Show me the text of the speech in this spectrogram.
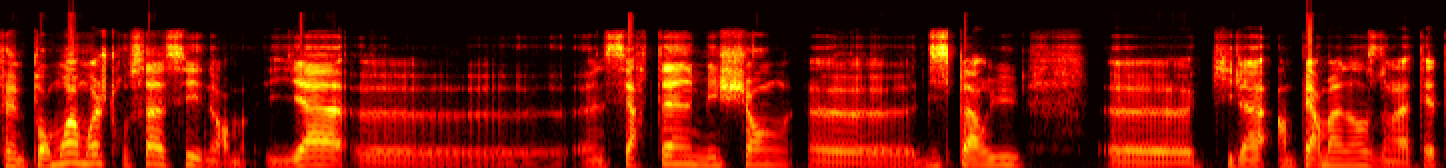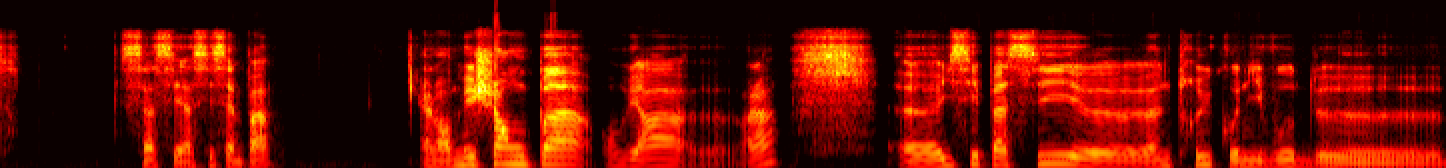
enfin, pour moi, moi, je trouve ça assez énorme. Il y a un certain méchant disparu qu'il a en permanence dans la tête. Ça, c'est assez sympa. Alors méchant ou pas, on verra. Euh, voilà. Euh, il s'est passé euh, un truc au niveau de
